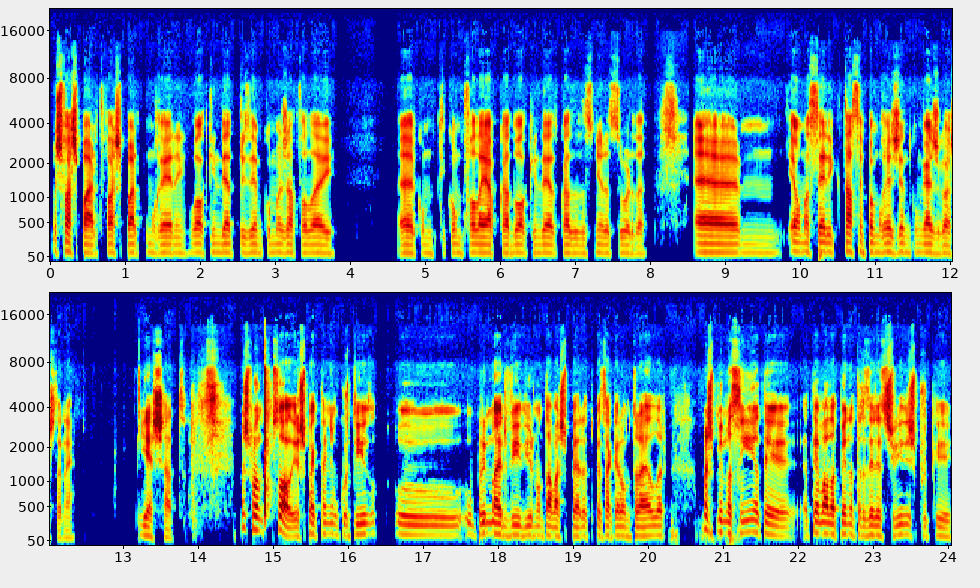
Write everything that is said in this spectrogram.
mas faz parte, faz parte de morrerem. Walking Dead, por exemplo, como eu já falei, uh, como, como falei há bocado do Walking Dead por causa da Senhora Surda, é uma série que está sempre a morrer gente que um gajo gosta, né? E é chato. Mas pronto, pessoal, eu espero que tenham curtido. O, o primeiro vídeo não estava à espera de pensar que era um trailer, mas mesmo assim até, até vale a pena trazer esses vídeos porque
